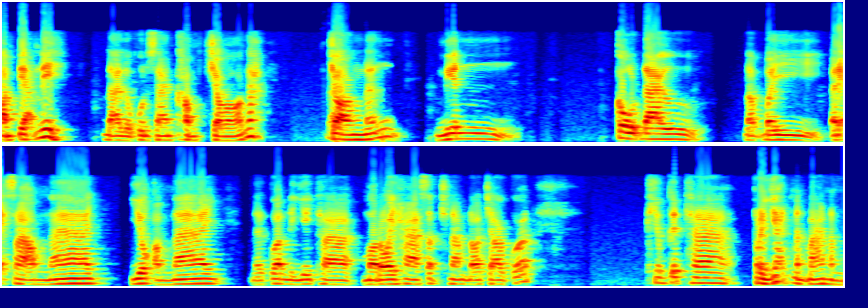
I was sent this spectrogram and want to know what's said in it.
អន្ទាក់នេះដែលលោកហ៊ុនសែនខំចងណា ចងនឹងមានគោលដៅដើម្បីរក្សាអំណាចយកអំណាចដែលគាត់និយាយថា150ឆ្នាំដល់ចៅគាត់ខ្ញុំគិតថាប្រយ័ត្នមិនបានអំ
